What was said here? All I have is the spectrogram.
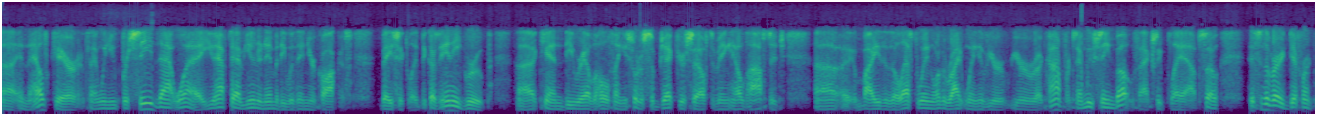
uh, in the healthcare thing. When you proceed that way, you have to have unanimity within your caucus, basically, because any group uh, can derail the whole thing. You sort of subject yourself to being held hostage uh, by either the left wing or the right wing of your your uh, conference, and we've seen both actually play out. So this is a very different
